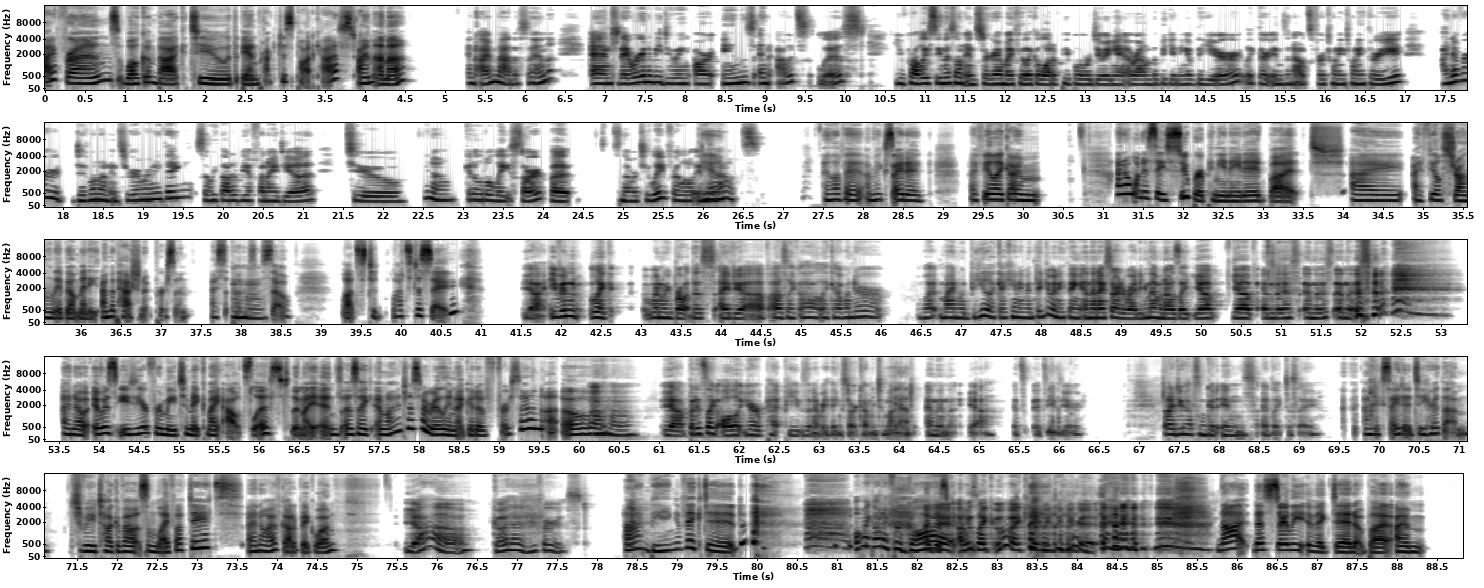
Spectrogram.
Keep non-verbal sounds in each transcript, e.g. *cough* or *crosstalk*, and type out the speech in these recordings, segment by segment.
Hi, friends. Welcome back to the Band Practice Podcast. I'm Emma. And I'm Madison. And today we're going to be doing our ins and outs list. You've probably seen this on Instagram. I feel like a lot of people were doing it around the beginning of the year, like their ins and outs for 2023. I never did one on Instagram or anything, so we thought it'd be a fun idea to, you know, get a little late start, but it's never too late for a little ins Yeah. and outs. I love it. I'm excited. I feel like I'm I don't want to say super opinionated, but I I feel strongly about many. I'm a passionate person, I suppose. Mhm. So, lots to lots to say. Yeah, even like when we brought this idea up, I was like, oh, like I wonder what mine would be. Like I can't even think of anything. And then I started writing them and I was like, yep, yep, and this and this and this. *laughs* I know it was easier for me to make my outs list than my ins. I was like, am I just a really negative person? Uh-oh. uh-huh. Yeah, but it's like all your pet peeves and everything start coming to mind. Yeah. And then yeah, it's it's Yeah. easier. But I do have some good ins, I'd like to say. I'm excited to hear them. Should we talk about some life updates? I know I've got a big one. Yeah. Go ahead, you first. I'm being evicted. *laughs* oh my god, I forgot. I was like, ooh, I can't wait to hear it. *laughs* Not necessarily evicted, but I'm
